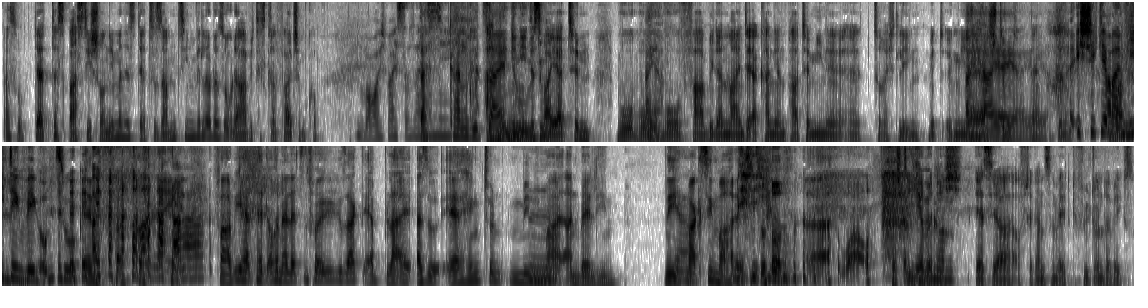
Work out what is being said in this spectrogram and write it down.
Achso. der, dass Basti schon jemand ist, der zusammenziehen will oder so? Oder habe ich das gerade falsch im Kopf? Boah, ich weiß das leider Das nicht. kann gut Ah, sein. nee, nee, nee, du, das du, war ja Tim, wo, wo, Ah, ja. wo Fabi dann meinte, er kann ja ein paar Termine äh, zurechtlegen mit irgendwie, Ah, ja, ja, stimmt. ja, ja, ja. genau. Ich schicke dir Aber- mal ein Meeting wegen Umzug. Ähm, oh nein. Fabi hat halt auch in der letzten Folge gesagt, er bleibt, also er hängt schon minimal an Berlin. Nee, Ja. maximal. So. Ah, wow. Verstehe Okay, ich aber nicht. Er ist ja auf der ganzen Welt gefühlt unterwegs.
